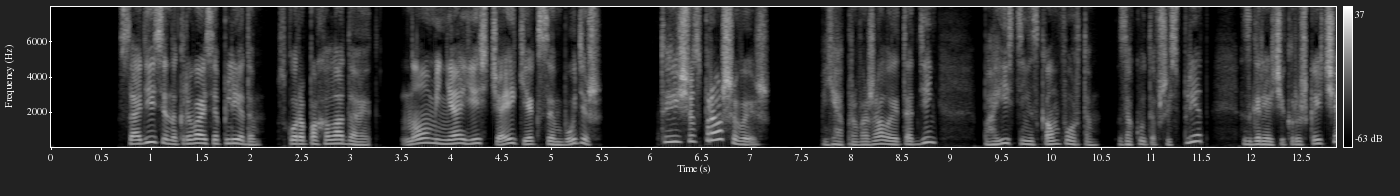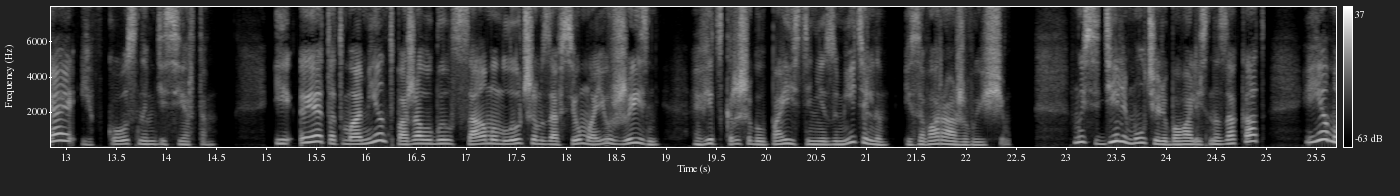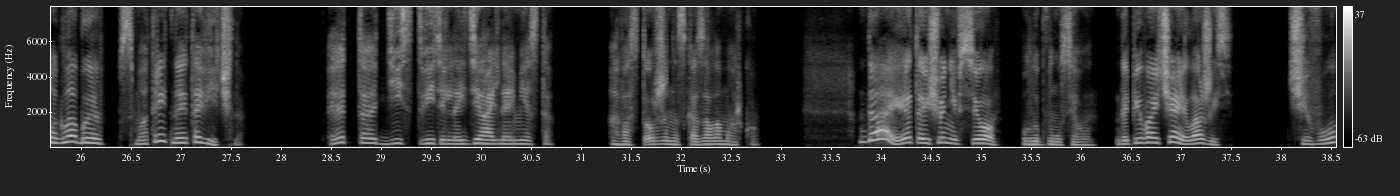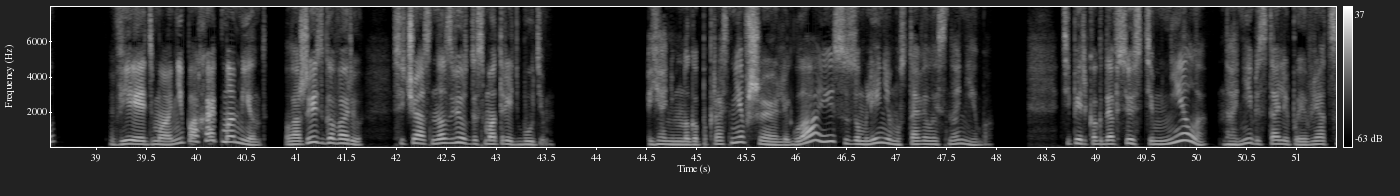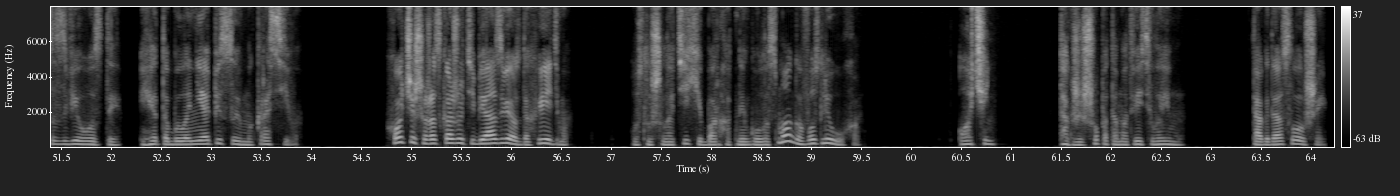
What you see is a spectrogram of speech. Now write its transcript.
«Садись и накрывайся пледом, скоро похолодает. Но у меня есть чай и кексы, будешь?» «Ты еще спрашиваешь?» Я провожала этот день поистине с комфортом, закутавшись в плед, с горячей кружкой чая и вкусным десертом. И этот момент, пожалуй, был самым лучшим за всю мою жизнь. Вид с крыши был поистине изумительным и завораживающим. Мы сидели, молча любовались на закат, и я могла бы смотреть на это вечно. «Это действительно идеальное место», — восторженно сказала Марку. «Да, это еще не все, улыбнулся он. «Допивай чай и ложись». «Чего?» «Ведьма, не пахать момент. Ложись, говорю. Сейчас на звезды смотреть будем». Я, немного покрасневшая, легла и с изумлением уставилась на небо. Теперь, когда все стемнело, на небе стали появляться звезды, и это было неописуемо красиво. «Хочешь, расскажу тебе о звездах, ведьма?» Услышала тихий бархатный голос мага возле уха. «Очень», — также шепотом ответила ему. «Тогда слушай.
